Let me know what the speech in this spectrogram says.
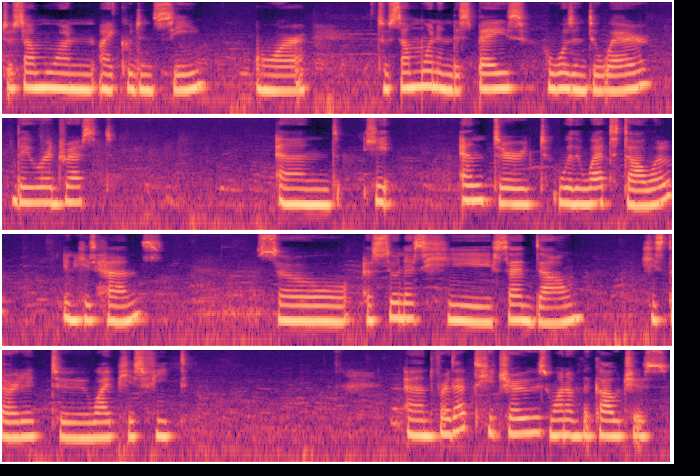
to someone I couldn't see or to someone in the space who wasn't aware they were addressed. And he entered with a wet towel in his hands. So as soon as he sat down, he started to wipe his feet. And for that, he chose one of the couches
